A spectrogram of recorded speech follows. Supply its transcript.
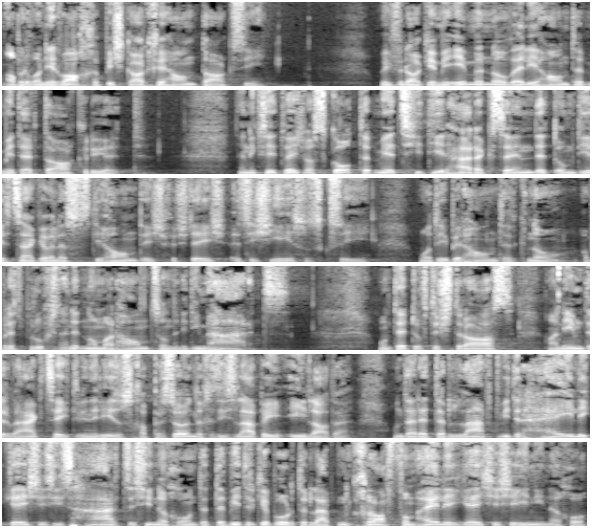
Aber als ich erwacht bin, war gar keine Hand da. Und ich frage mich immer noch, welche Hand hat mir der Tag gerührt. Dann habe ich gesagt, weißt du was, Gott hat mir jetzt hierher gesendet, um dir zu sagen, welches die Hand ist. Verstehst du? Es war Jesus gewesen, der dich bei der Hand hat genommen. Aber jetzt brauchst du nicht nur eine Hand, sondern in deinem Herz. Und dort auf der Straße ich ihm den Weg gezeigt, wie er Jesus persönlich in sein Leben einladen kann. Und er hat erlebt, wie der Heilige Geist in sein Herz ist hineingekommen, hat eine Wiedergeburt erlebt und die Kraft vom Heiligen Geist ist in ihn hineingekommen.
